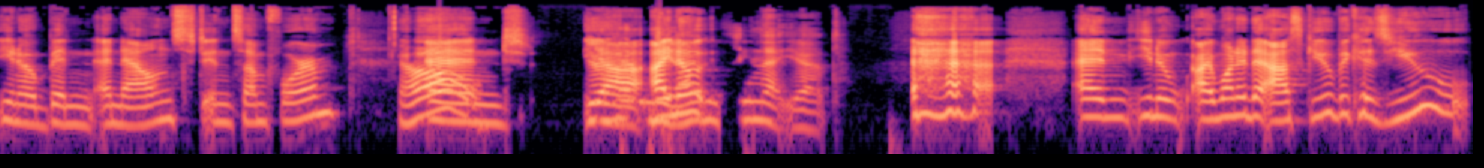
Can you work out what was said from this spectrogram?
you know been announced in some form. Oh, and yeah, I know. I haven't seen that yet. and you know, I wanted to ask you because you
